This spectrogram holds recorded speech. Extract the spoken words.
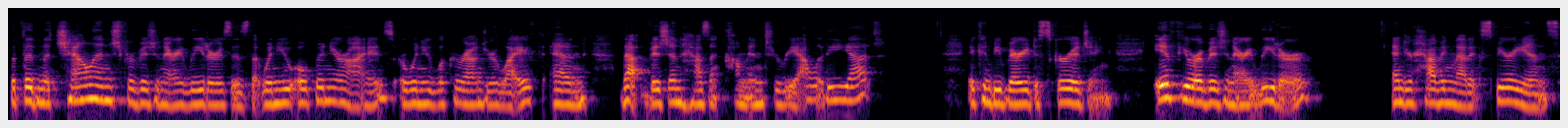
But then the challenge for visionary leaders is that when you open your eyes or when you look around your life and that vision hasn't come into reality yet, it can be very discouraging. If you're a visionary leader, and you're having that experience,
